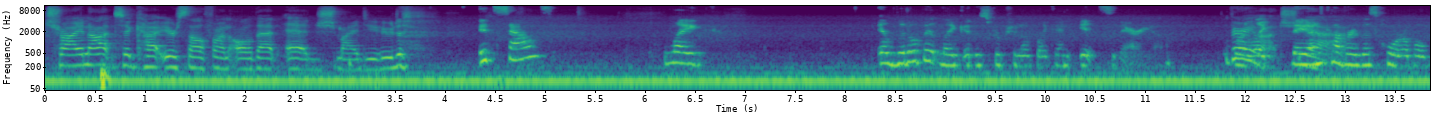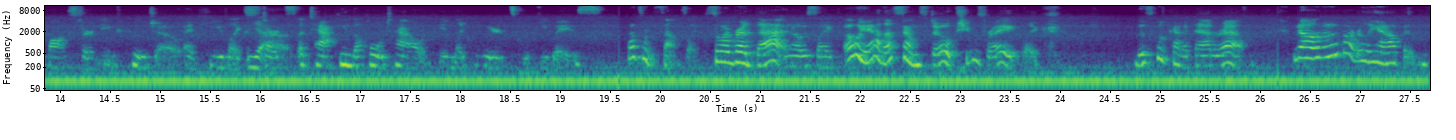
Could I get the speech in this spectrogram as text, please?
Try not to cut yourself on all that edge, my dude. It sounds like a little bit like a description of like an it scenario. Very where, like much. they yeah. uncover this horrible monster named Cujo and he like Yeah. starts attacking the whole town in like weird spooky ways. That's what it sounds like. So I read that and I was like, oh yeah, that sounds dope. She was right. Like this will kind of bad out. No, none of that really happens.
